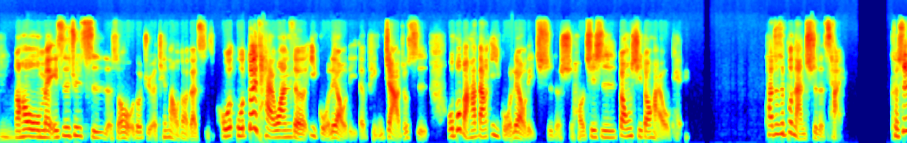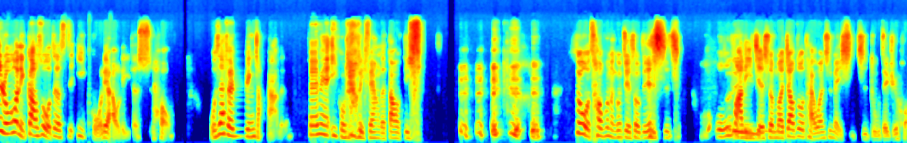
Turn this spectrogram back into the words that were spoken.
嗯然后我每一次去吃的时候，我都觉得天哪，我到底在吃什么？我我对台湾的异国料理的评价就是，我不把它当异国料理吃的时候，其实东西都还 OK，它就是不难吃的菜。可是如果你告诉我这个是异国料理的时候，我是在菲律宾长大的，菲律宾的异国料理非常的到地，所以我超不能够接受这件事情。我我无法理解什么叫做台湾是美食之都这句话。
